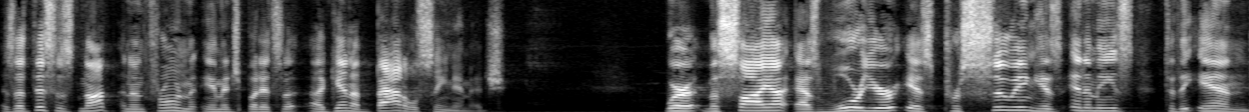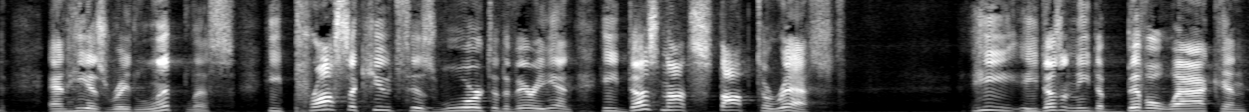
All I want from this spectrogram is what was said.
is that this is not an enthronement image, but it's, a, again, a battle scene image where Messiah, as warrior, is pursuing his enemies to the end. And he is relentless. He prosecutes his war to the very end. He does not stop to rest. He, he doesn't need to bivouac and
